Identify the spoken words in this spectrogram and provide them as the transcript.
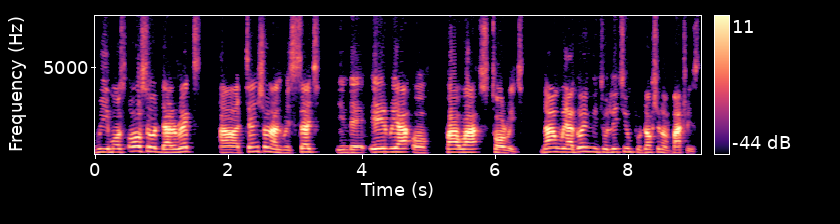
we must also direct our attention and research in the area of power storage. Now we are going into lithium production of batteries.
